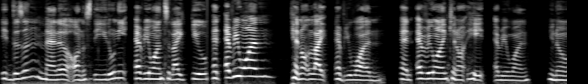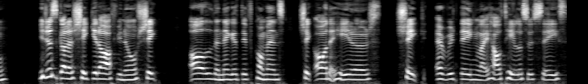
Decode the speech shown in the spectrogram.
it doesn't matter honestly. You don't need everyone to like you. And everyone cannot like everyone. And everyone cannot hate everyone you know. You just gotta shake it off, you know, shake all the negative comments, shake all the haters, shake everything, like how Taylor Swift says,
